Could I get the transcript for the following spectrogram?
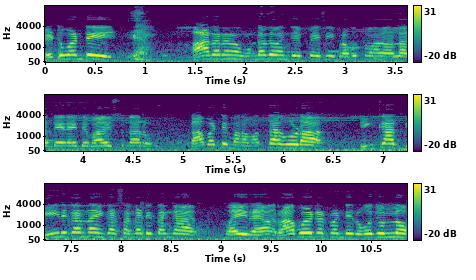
ఎటువంటి ఆదరణ ఉండదు అని చెప్పేసి ప్రభుత్వం వల్ల నేనైతే భావిస్తున్నాను. కాబట్టి మనమంతా కూడా ఇంకా దీనికన్నా ఇంకా సంఘటితంగా పై రా- రాబోయేటటువంటి రోజుల్లో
